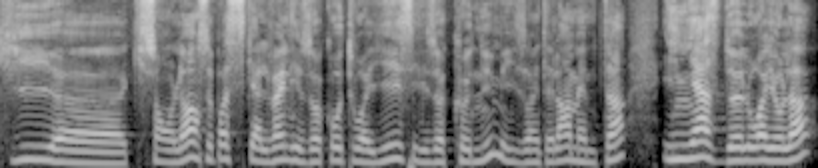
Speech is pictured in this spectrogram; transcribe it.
qui, euh, qui, sont là. On ne sait pas si Calvin les a côtoyés, s'il les a connus, mais ils ont été là en même temps. Ignace de Loyola,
